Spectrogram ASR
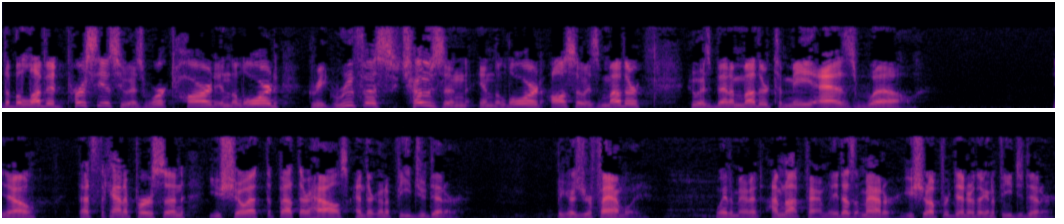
the beloved Perseus, who has worked hard in the Lord. Greet Rufus, chosen in the Lord, also his mother who has been a mother to me as well. You know, that's the kind of person you show up at, the, at their house and they're going to feed you dinner because you're family. Wait a minute, I'm not family. It doesn't matter. You show up for dinner, they're going to feed you dinner.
